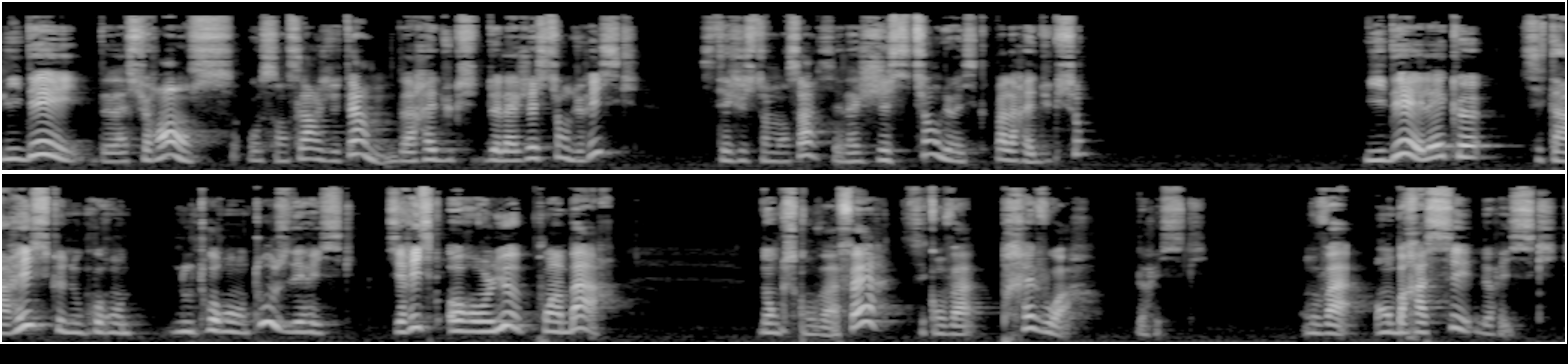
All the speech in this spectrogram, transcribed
L'idée de l'assurance, au sens large du terme, de la de la gestion du risque, c'était justement ça, c'est la gestion du risque, pas la réduction. L'idée, elle est que c'est un risque que nous courons nous trouverons tous des risques. Ces risques auront lieu, point barre. Donc ce qu'on va faire, c'est qu'on va prévoir le risque. On va embrasser le risque.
